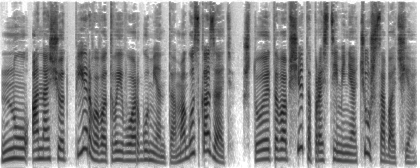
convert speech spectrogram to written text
«Ну, а насчет первого твоего аргумента могу сказать, что это вообще-то, прости меня, чушь собачья.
